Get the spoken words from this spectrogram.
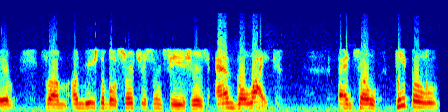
er, from unreasonable searches and seizures and the like. And so people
